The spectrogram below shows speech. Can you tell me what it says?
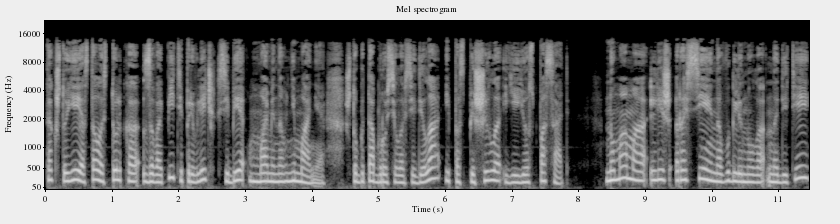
Так что ей осталось только завопить и привлечь к себе мамино внимание, чтобы та бросила все дела и поспешила ее спасать но мама лишь рассеянно выглянула на детей,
